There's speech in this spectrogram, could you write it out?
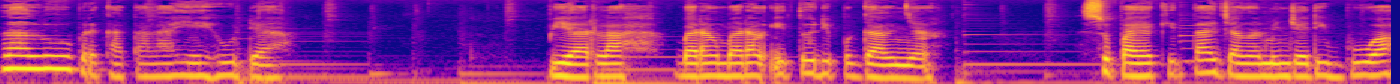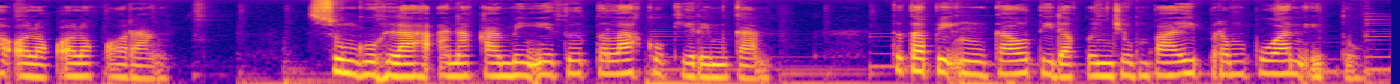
Lalu berkatalah Yehuda, "Biarlah barang-barang itu dipegangnya, supaya kita jangan menjadi buah olok-olok orang. Sungguhlah anak kambing itu telah kukirimkan, tetapi engkau tidak menjumpai perempuan itu."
